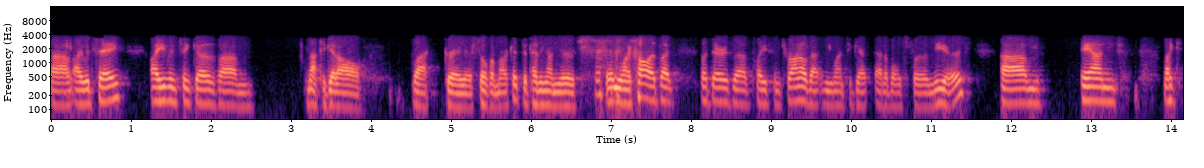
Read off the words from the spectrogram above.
Uh, I would say. I even think of, um, not to get all black, gray, or silver market, depending on your what you want to call it, but but there's a place in Toronto that we went to get edibles for New Year's, um, and like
